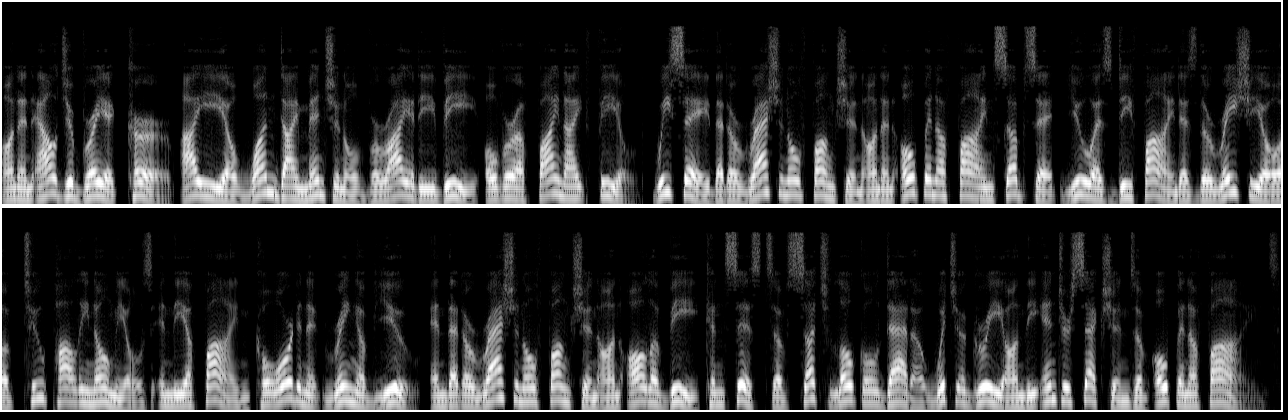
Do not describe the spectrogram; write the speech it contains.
On an algebraic curve i.e. a one-dimensional variety V over a finite field, we say that a rational function on an open affine subset U is defined as the ratio of two polynomials in the affine coordinate ring of U, and that a rational function on all of V consists of such local data which agree on the intersections of open affines.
